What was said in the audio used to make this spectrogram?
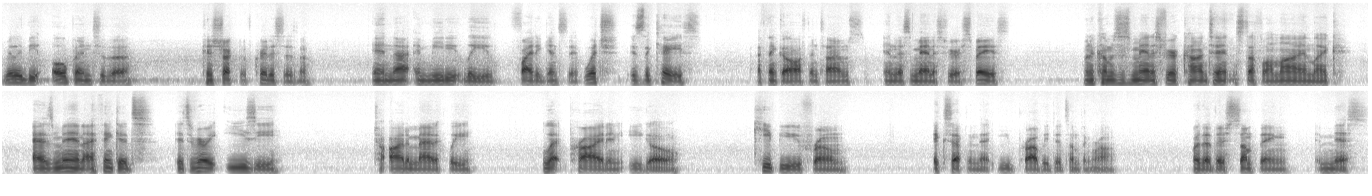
really be open to the constructive criticism and not immediately fight against it, which is the case, I think, oftentimes in this manosphere space, when it comes to this manosphere content and stuff online, like as men, I think it's it's very easy to automatically let pride and ego keep you from accepting that you probably did something wrong or that there's something amiss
